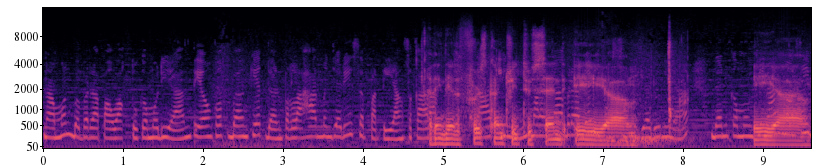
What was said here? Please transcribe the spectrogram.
namun beberapa waktu kemudian Tiongkok bangkit dan perlahan menjadi seperti yang sekarang. I think they're the first country to send a um, a, uh,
